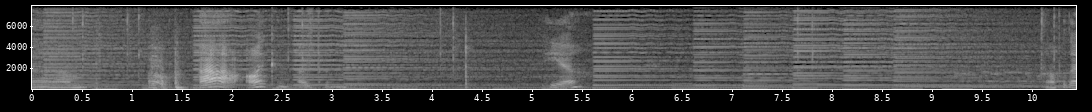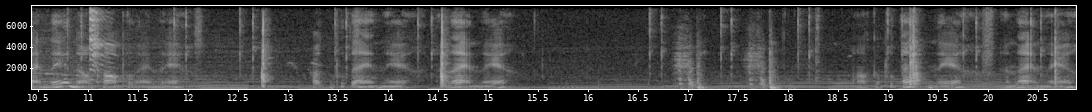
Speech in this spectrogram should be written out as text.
Um, oh, ah, I can open here. Can I put that in there? No, I can't put that in there. I can put that in there and that in there. That in there and that in there.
